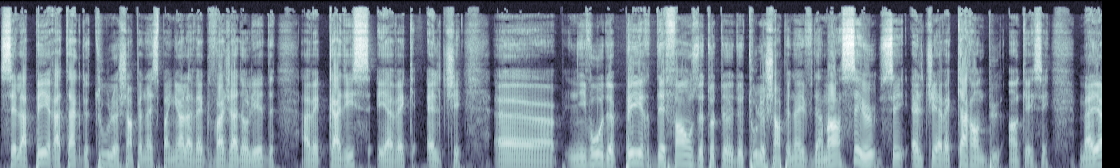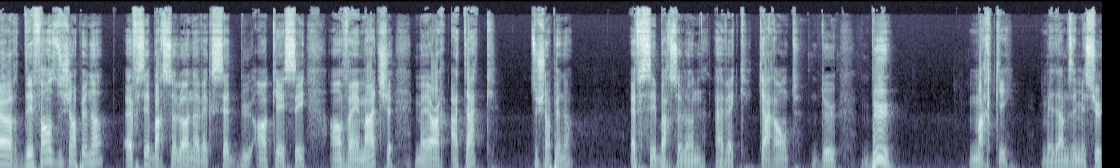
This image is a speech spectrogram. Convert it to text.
C'est la pire attaque de tout le championnat espagnol avec Valladolid, avec Cadiz et avec Elche. Euh, niveau de pire défense de tout, le, de tout le championnat, évidemment, c'est eux, c'est Elche avec 40 buts encaissés. Meilleure défense du championnat, FC Barcelone avec 7 buts encaissés en 20 matchs. Meilleure attaque du championnat, FC Barcelone avec 42 buts marqués, mesdames et messieurs,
